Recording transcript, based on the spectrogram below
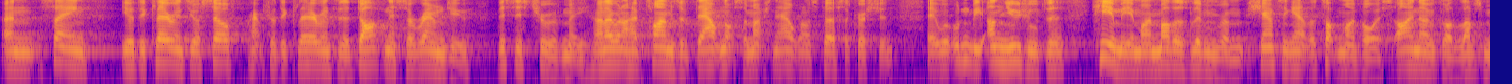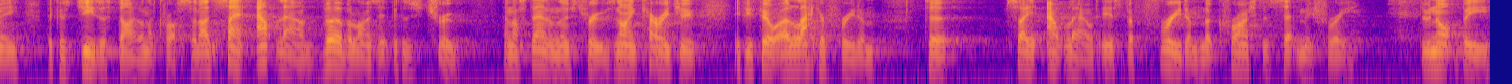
and saying you're declaring to yourself, perhaps you're declaring to the darkness around you, this is true of me. I know when I have times of doubt, not so much now, when I was first a Christian, it wouldn't be unusual to hear me in my mother's living room shouting out at the top of my voice, I know God loves me because Jesus died on the cross. And I'd say it out loud, verbalize it, because it's true. And I stand on those truths. And I encourage you, if you feel a lack of freedom, to say out loud, it's for freedom that Christ has set me free. Do not be,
